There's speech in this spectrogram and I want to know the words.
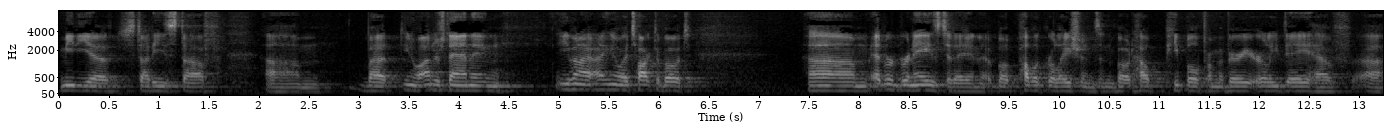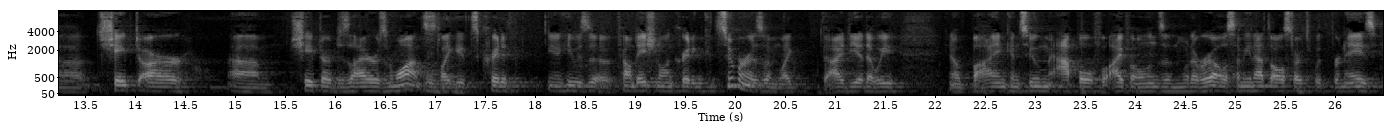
media studies stuff, um, but you know, understanding. Even I, I- you know, I talked about um, Edward Bernays today and about public relations and about how people from a very early day have uh, shaped our um, shaped our desires and wants. Like it's created. You know, he was uh, foundational in creating consumerism, like the idea that we, you know, buy and consume Apple iPhones and whatever else. I mean, that all starts with Bernays,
